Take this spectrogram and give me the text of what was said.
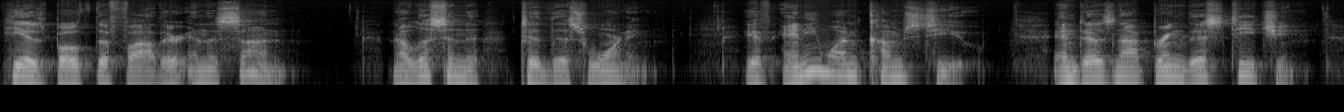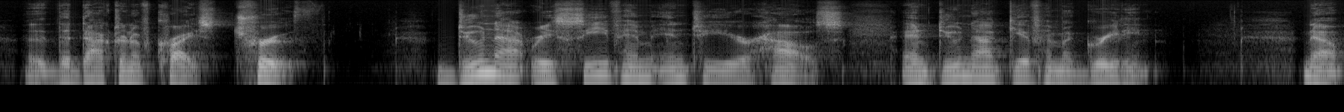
he is both the Father and the Son. Now listen to this warning. If anyone comes to you and does not bring this teaching, uh, the doctrine of Christ, truth, do not receive him into your house and do not give him a greeting. Now,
